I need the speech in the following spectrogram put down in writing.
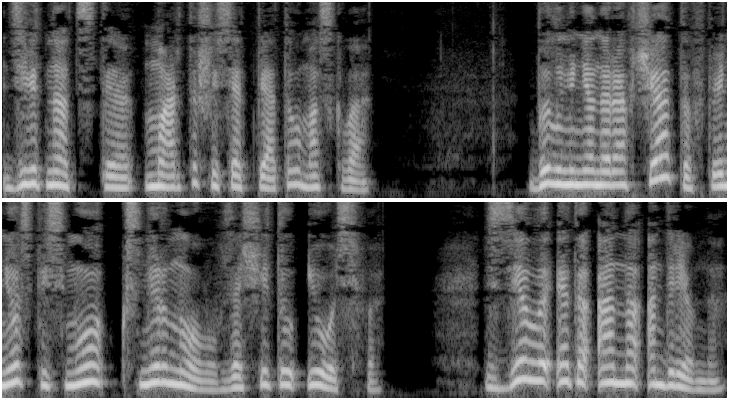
19 марта 65-го, Москва. Был у меня Наровчатов, принес письмо к Смирнову в защиту Иосифа. Сделала это Анна Андреевна.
